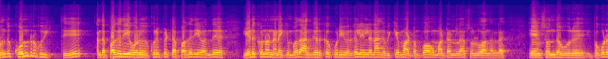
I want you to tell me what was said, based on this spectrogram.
வந்து கொன்று குவித்து அந்த பகுதி ஒரு குறிப்பிட்ட பகுதியை வந்து எடுக்கணும்னு நினைக்கும் போது அங்கே இருக்கக்கூடியவர்கள் இல்லை நாங்கள் விற்க மாட்டோம் போக மாட்டோம்னுலாம் சொல்லுவாங்கல்ல. என் சொந்த ஊர். இப்போ கூட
